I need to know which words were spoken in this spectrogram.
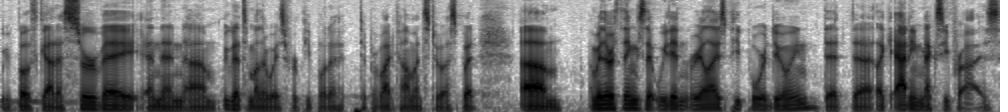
we've both got a survey, and then um, we've got some other ways for people to to provide comments to us. But um, I mean, there are things that we didn't realize people were doing that, uh, like adding Mexi fries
